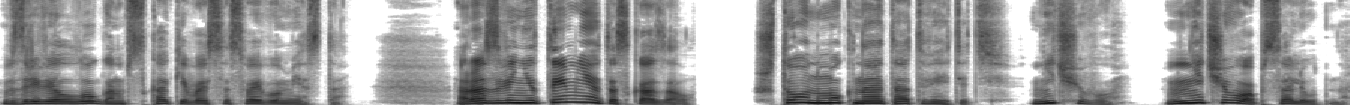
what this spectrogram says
взревел Логан, вскакивая со своего места. Разве не ты мне это сказал? Что он мог на это ответить? Ничего. Ничего абсолютно.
